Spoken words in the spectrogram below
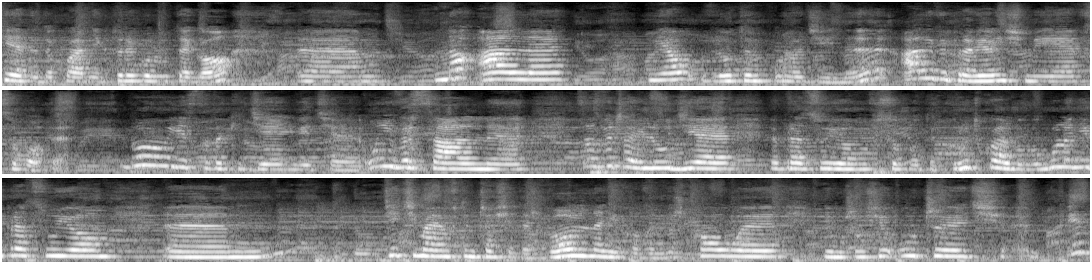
kiedy dokładnie, którego lutego, em, no ale miał w lutym urodziny, ale wyprawialiśmy je w sobotę. Bo jest to taki dzień, wiecie, uniwersalny. Zazwyczaj ludzie pracują w sobotę krótko albo w ogóle nie pracują. Em, Dzieci mają w tym czasie też wolne, nie chodzą do szkoły, nie muszą się uczyć, więc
